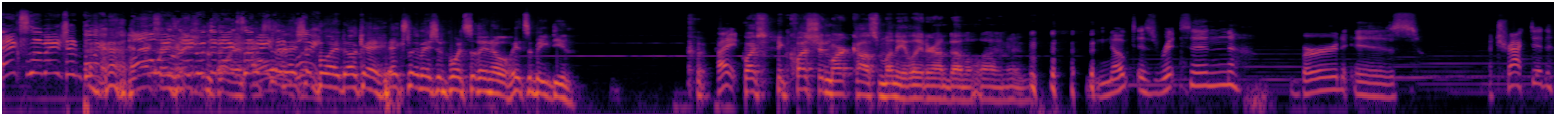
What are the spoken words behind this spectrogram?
Exclamation point! Always end with an exclamation Exclamation point! point. Okay, exclamation point so they know it's a big deal. Right. Question question mark costs money later on down the line. Note is written. Bird is attracted.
